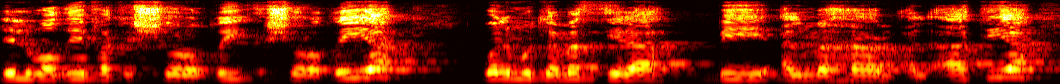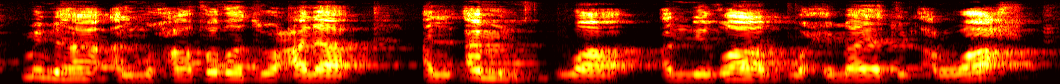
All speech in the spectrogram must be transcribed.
للوظيفة الشرطي الشرطية والمتمثلة بالمهام الآتية منها المحافظة على الأمن والنظام وحماية الأرواح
